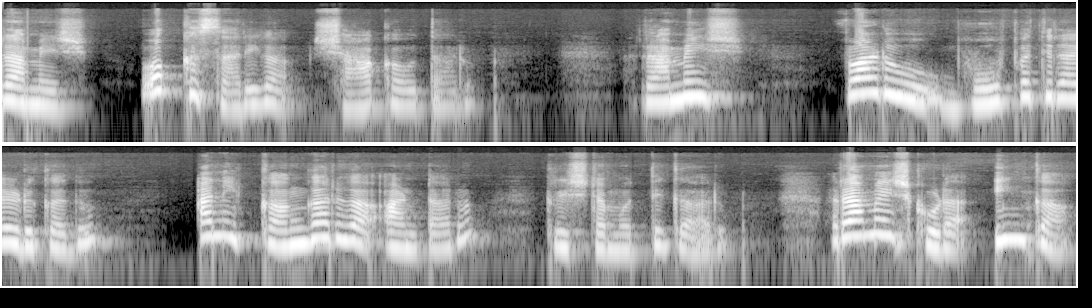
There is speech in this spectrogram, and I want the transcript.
రమేష్ ఒక్కసారిగా షాక్ అవుతారు. రమేష్ వాడు భూపతిరాయుడు కదూ? అని కంగారుగా అంటారు కృష్ణమూర్తి గారు. రమేష్ కూడా ఇంకా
